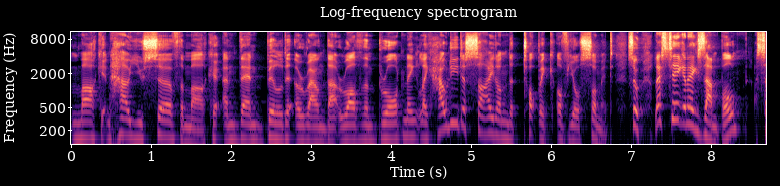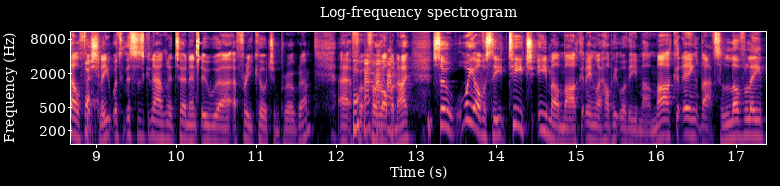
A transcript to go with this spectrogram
market and how you serve the market and then build it around that rather than broadening? Like how do you decide on the topic of your summit? So let's take an example selfishly which this is now going to turn into uh, a free coaching program uh, for, for rob and i. So we obviously teach email marketing or help people with email marketing that's lovely.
